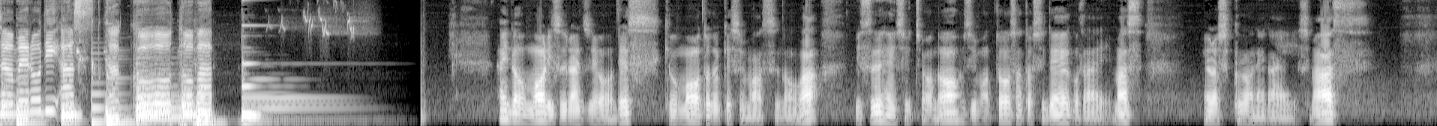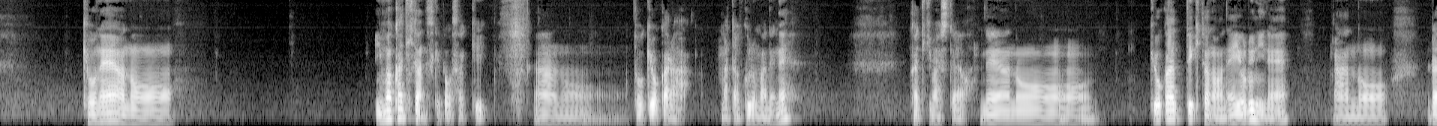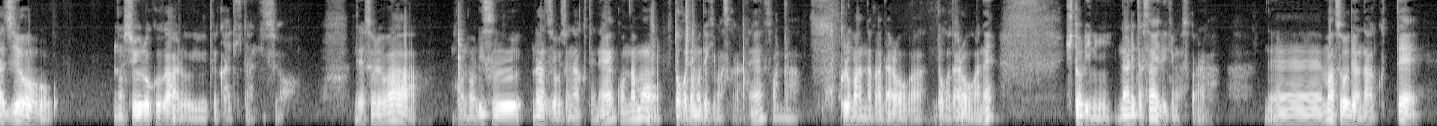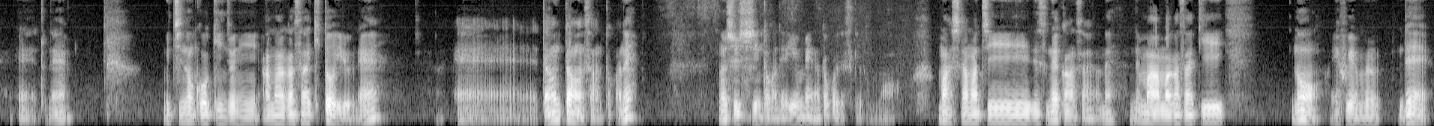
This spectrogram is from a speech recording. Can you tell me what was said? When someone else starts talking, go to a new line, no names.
ザメロディアスな言葉
はい、どうも、リスラジオです。今日もお届けしますのは、リス編集長の藤本聡でございます。よろしくお願いします。今日ね、あのー今帰ってきたんですけど、さっき。あの東京からまた車でね、帰ってきましたよ。で、あのー今日帰ってきたのはね、夜にね、あの、ラジオの収録がある言うて帰ってきたんですよ。で、それは、このリスラジオじゃなくてね、こんなもんどこでもできますからね。そんな、車の中だろうが、どこだろうがね、一人になれたさえできますから。で、まあそうではなくて、えっ、とね、うちのこう近所に尼崎というね、えーダウンタウンさんとかね、の出身とかで有名なとこですけども、まあ下町ですね、関西のね。で、まあ尼崎の FM で、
